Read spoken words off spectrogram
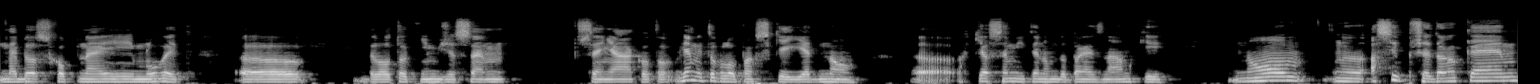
nebyl schopný mluvit. Bylo to tím, že jsem se nějak to, že mi to bylo prostě jedno. Chtěl jsem mít jenom dobré známky. No, asi před rokem,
